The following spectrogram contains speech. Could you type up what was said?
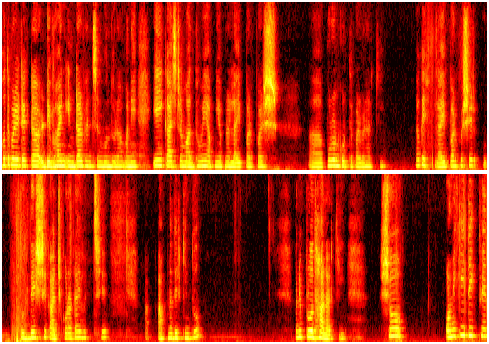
হতে পারে এটা একটা ডিভাইন ইন্টারভেনশন বন্ধুরা মানে এই কাজটার মাধ্যমেই আপনি আপনার লাইফ পারপাস পূরণ করতে পারবেন আর কি। ওকে লাইফ পারপাসের উদ্দেশ্যে কাজ করাটাই হচ্ছে আপনাদের কিন্তু মানে প্রধান আর কি। সো অনেকেই দেখবেন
